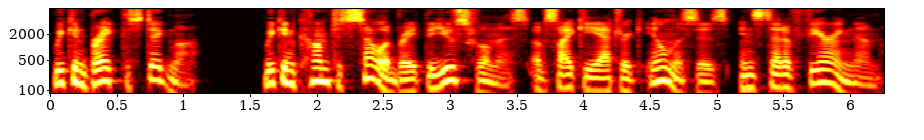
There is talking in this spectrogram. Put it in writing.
we can break the stigma. We can come to celebrate the usefulness of psychiatric illnesses instead of fearing them.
